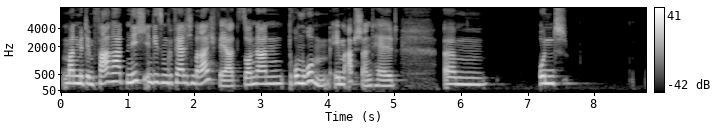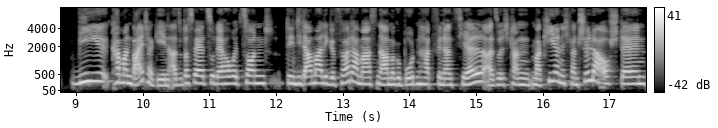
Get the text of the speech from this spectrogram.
man mit dem Fahrrad nicht in diesem gefährlichen Bereich fährt, sondern drumrum eben Abstand hält. Ähm, und wie kann man weitergehen? Also das wäre jetzt so der Horizont, den die damalige Fördermaßnahme geboten hat finanziell. Also ich kann markieren, ich kann Schilder aufstellen,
